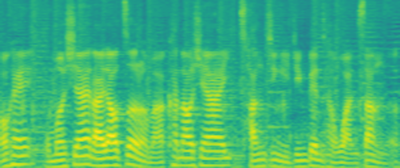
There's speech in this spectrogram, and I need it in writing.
OK，我们现在来到这了嘛？看到现在场景已经变成晚上了。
